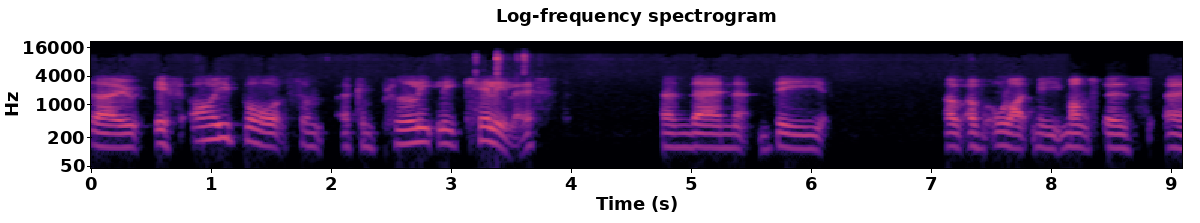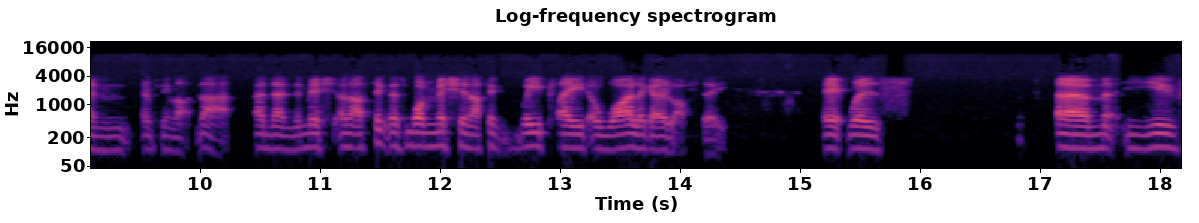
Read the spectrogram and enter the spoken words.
So if I bought some a completely killy list, and then the of, of all like me monsters and everything like that, and then the mission, and I think there's one mission I think we played a while ago, Lofty. It was um, you've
